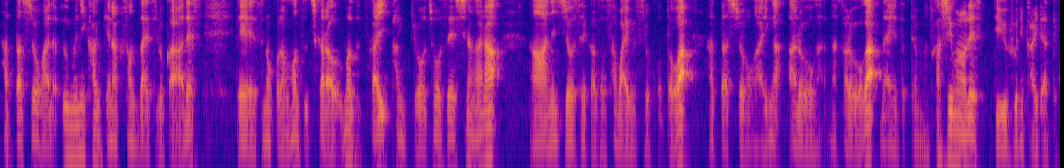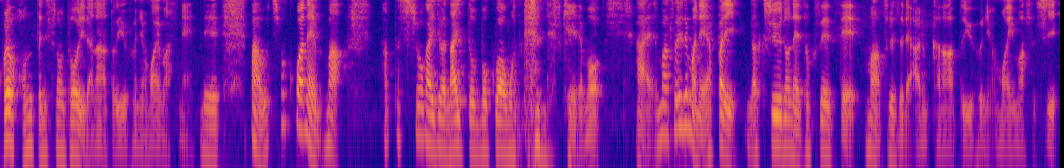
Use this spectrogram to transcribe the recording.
発達障害の有無に関係なく存在するからです。えー、その子の持つ力をうまく使い、環境を調整しながら、あ日常生活をサバイブすることは、発達障害があろうがなかろうが、誰にとっても難しいものですっていうふうに書いてあって、これは本当にその通りだなというふうに思いますね。で、まあ、うちの子はね、まあ、発達障害ではないと僕は思ってるんですけれども、はい。まあ、それでもね、やっぱり学習のね、特性って、まあ、それぞれあるかなというふうに思いますし、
